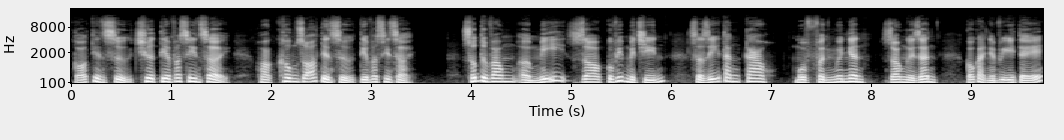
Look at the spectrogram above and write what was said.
có tiền sử chưa tiêm vaccine sởi hoặc không rõ tiền sử tiêm vaccine sởi. Số tử vong ở Mỹ do COVID-19 sở dĩ tăng cao một phần nguyên nhân do người dân có cả nhân viên y tế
